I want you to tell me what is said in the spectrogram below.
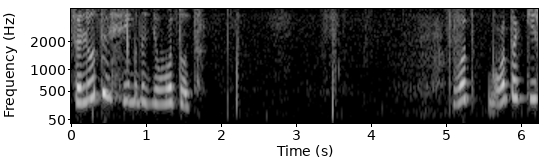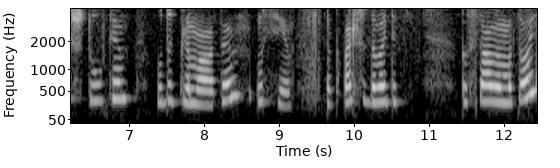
Салюти всі будуть отут. От, от такі штуки будуть тримати усі. Так, перше давайте поставимо той.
